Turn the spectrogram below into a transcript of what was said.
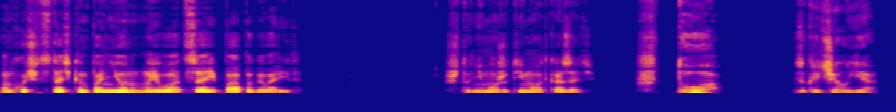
Он хочет стать компаньоном моего отца, и папа говорит, что не может ему отказать. «Что?» — закричал я.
